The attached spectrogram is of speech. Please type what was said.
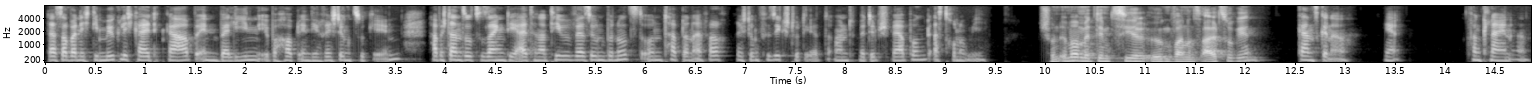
Da es aber nicht die Möglichkeit gab, in Berlin überhaupt in die Richtung zu gehen, habe ich dann sozusagen die alternative Version benutzt und habe dann einfach Richtung Physik studiert und mit dem Schwerpunkt Astronomie. Schon immer mit dem Ziel, irgendwann ins All zu gehen? Ganz genau, ja. Von klein an.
